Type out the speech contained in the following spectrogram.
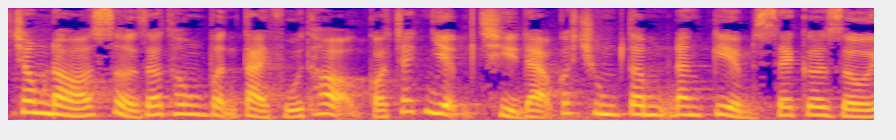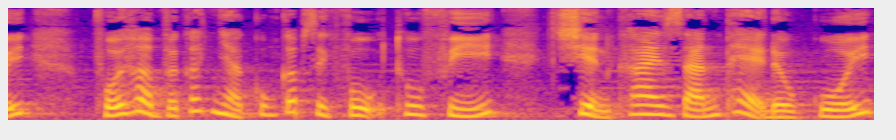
Trong đó, Sở Giao thông Vận tải Phú Thọ có trách nhiệm chỉ đạo các trung tâm đăng kiểm xe cơ giới phối hợp với các nhà cung cấp dịch vụ thu phí, triển khai dán thẻ đầu cuối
